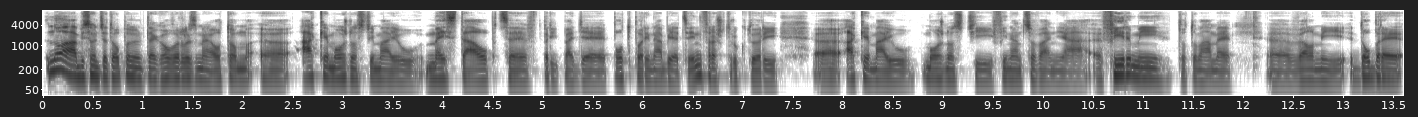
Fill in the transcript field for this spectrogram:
No a aby som ťa doplnil, tak hovorili sme o tom, e, aké možnosti majú mesta a obce v prípade podpory nabíjacej infraštruktúry, e, aké majú možnosti financovania firmy. Toto máme e, veľmi dobre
